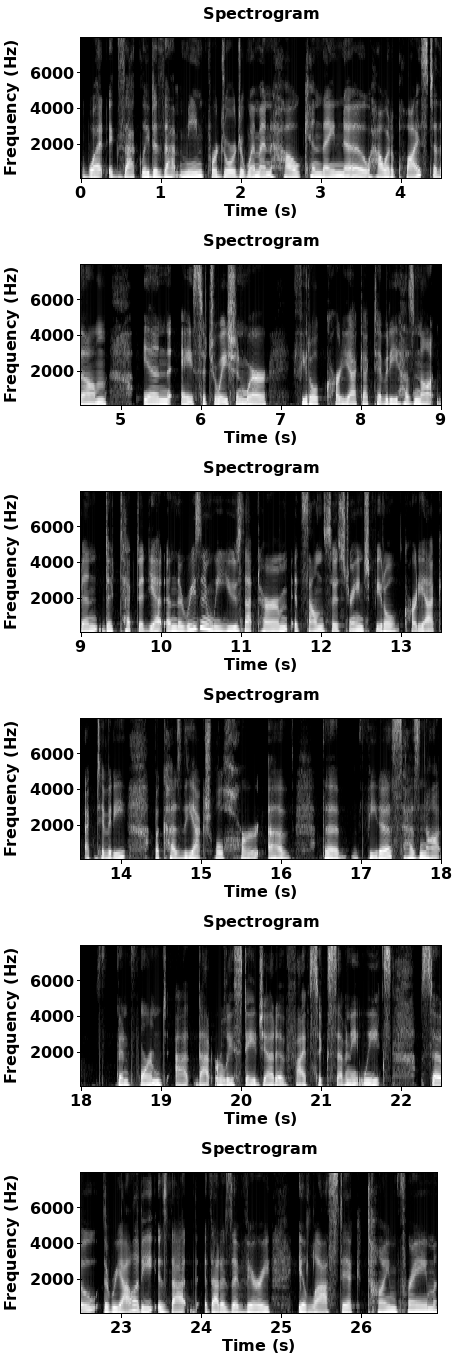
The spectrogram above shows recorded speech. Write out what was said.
What exactly does that mean for Georgia women? How can they know how it applies to them in a situation where fetal cardiac activity has not been detected yet? And the reason we use that term, it sounds so strange, fetal cardiac activity, because the actual heart of the fetus has not been formed at that early stage yet of five, six, seven, eight weeks. So the reality is that that is a very elastic time frame.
